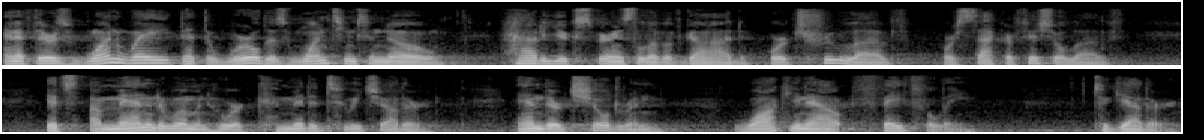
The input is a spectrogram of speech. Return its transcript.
And if there's one way that the world is wanting to know how do you experience the love of God or true love or sacrificial love, it's a man and a woman who are committed to each other and their children walking out faithfully together.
